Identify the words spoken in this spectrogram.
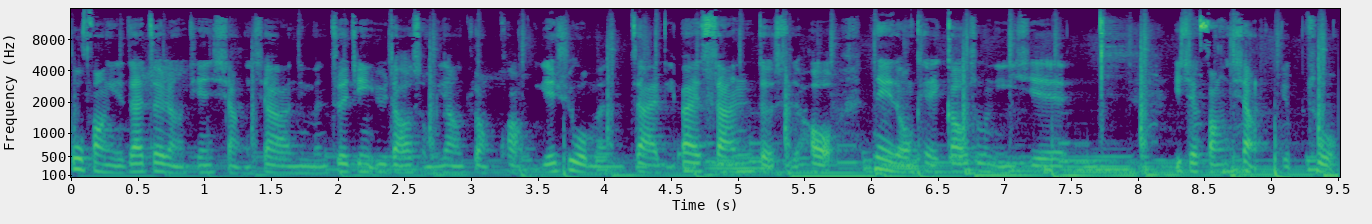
不妨也在这两天想一下，你们最近遇到什么样状况？也许我们在礼拜三的时候，内容可以告诉你一些。一些方向也不错，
